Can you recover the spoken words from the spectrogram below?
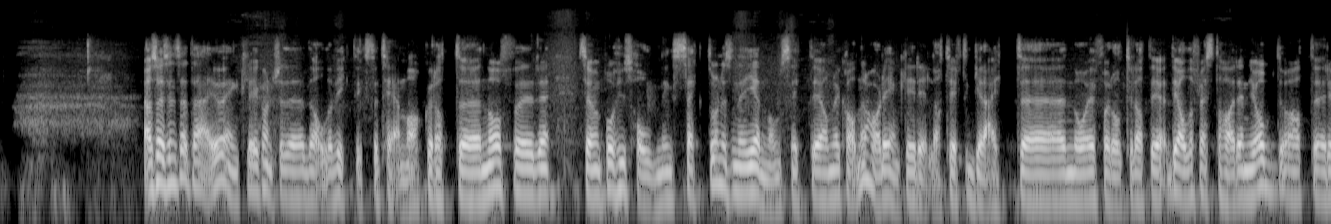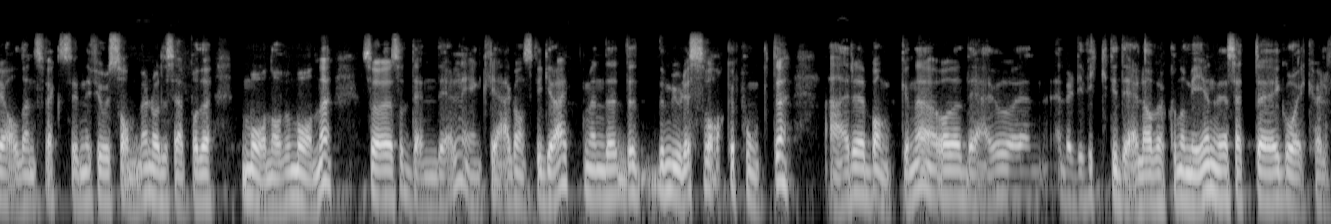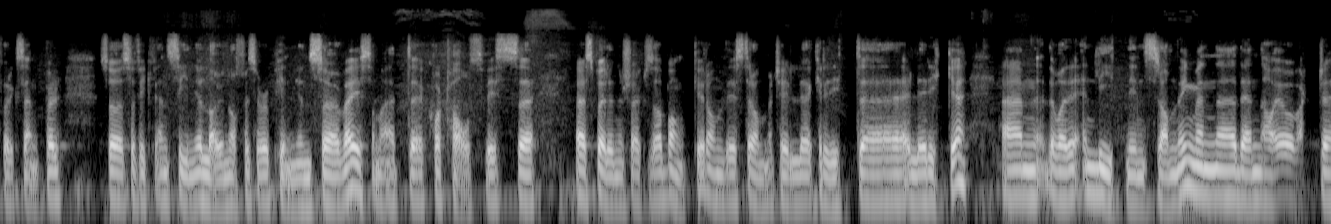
Altså, jeg synes Dette er jo egentlig kanskje det, det aller viktigste temaet akkurat uh, nå. for uh, Ser man på husholdningssektoren, liksom det gjennomsnittlige amerikanere har det egentlig relativt greit uh, nå i forhold til at de, de, aller fleste har en jobb. Du har hatt reallønnsvekst siden i fjor sommer når du ser på det måned over måned. Så, så den delen egentlig er ganske greit. Men det, det, det mulige svake punktet er bankene, og det er jo en, en, veldig viktig del av økonomien. Vi har sett det i går kveld f.eks. Så, så fikk vi en Senior Loan Officer Opinion Survey, som er et kvartalsvis eh, spørreundersøkelse av banker om de strammer til kreditt eh, eller ikke. Det var en liten innstramning, men eh, den har jo vært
